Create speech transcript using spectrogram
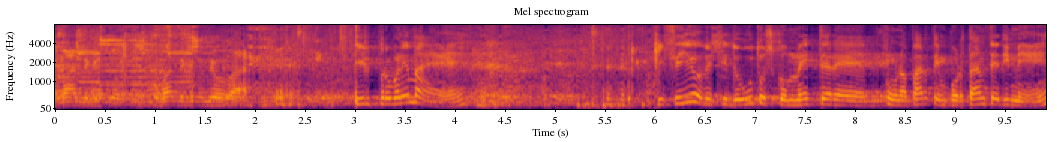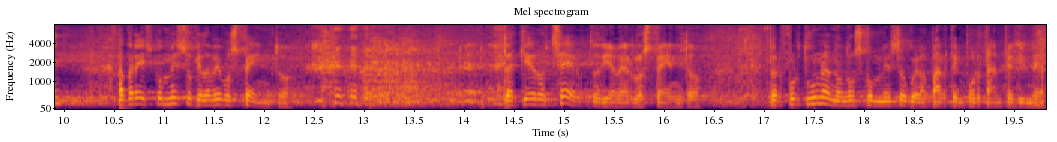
Domande che, non devo fare. Il problema è che se io avessi dovuto scommettere una parte importante di me, avrei scommesso che l'avevo spento, perché ero certo di averlo spento. Per fortuna non ho scommesso quella parte importante di me.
